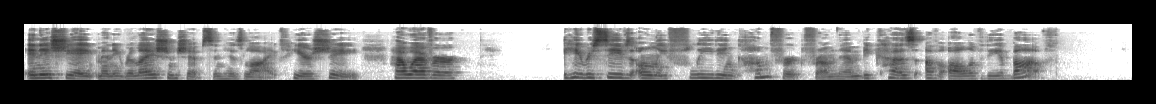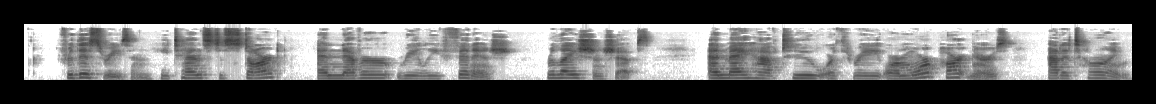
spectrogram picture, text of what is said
initiate many relationships in his life, he or she. However, he receives only fleeting comfort from them because of all of the above. For this reason, he tends to start and never really finish relationships and may have two or three or more partners at a time.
